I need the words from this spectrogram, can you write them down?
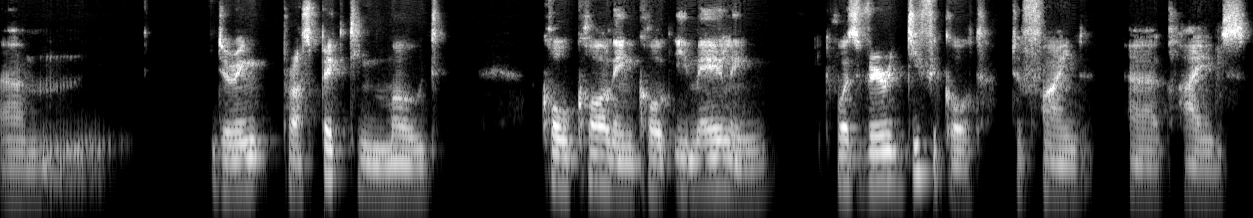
um, during prospecting mode cold calling cold emailing it was very difficult to find uh, clients.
